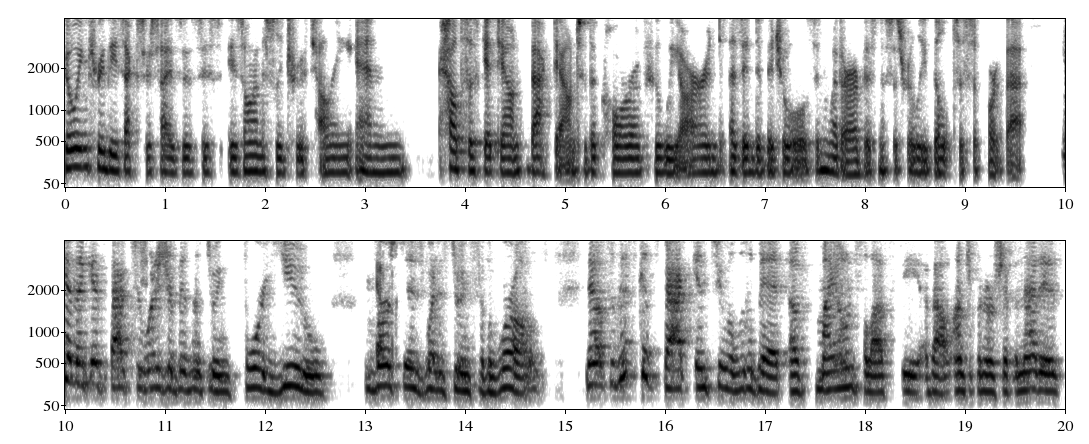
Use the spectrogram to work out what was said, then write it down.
going through these exercises is is honestly truth telling and helps us get down back down to the core of who we are and as individuals and whether our business is really built to support that. Yeah, that gets back to what is your business doing for you versus what it's doing for the world. Now, so this gets back into a little bit of my own philosophy about entrepreneurship, and that is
